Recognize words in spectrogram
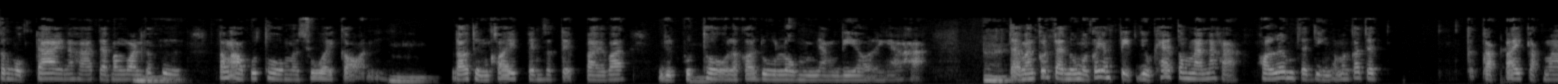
สงบได้นะคะ แต่บางวันก็คือต้องเอาพุทโธมาช่วยก่อนแล้วถึงค่อยเป็นสเต็ปไปว่าหยุดพุทโธแล้วก็ดูลมอย่างเดียวอะไรเงี้ยค่ะแต่มันก็แต่หนูเหมือนก็ยังติดอยู่แค่ตรงนั้นนะคะพอเริ่มจะดิ่งแล้วมันก็จะกลับไปกลับมา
